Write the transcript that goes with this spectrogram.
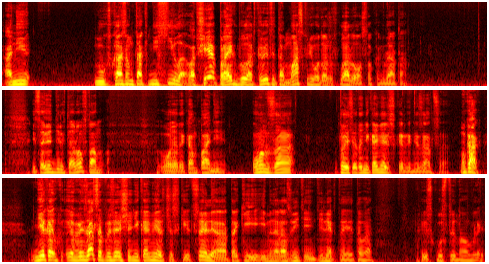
Они, ну, скажем так, нехило. Вообще проект был открытый, там Маск в него даже вкладывался когда-то. И совет директоров там вот этой компании, он за... То есть это не коммерческая организация. Ну как? Не, организация, преследующая не коммерческие цели, а такие, именно развитие интеллекта этого искусственного, блядь.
